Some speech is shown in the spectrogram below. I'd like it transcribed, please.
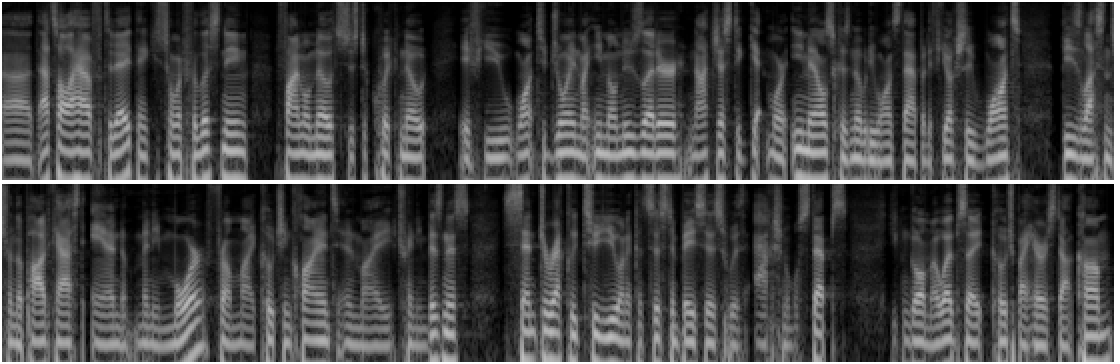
uh, that's all i have for today thank you so much for listening final notes just a quick note if you want to join my email newsletter not just to get more emails because nobody wants that but if you actually want these lessons from the podcast and many more from my coaching clients and my training business sent directly to you on a consistent basis with actionable steps. You can go on my website, coachedbyharris.com,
